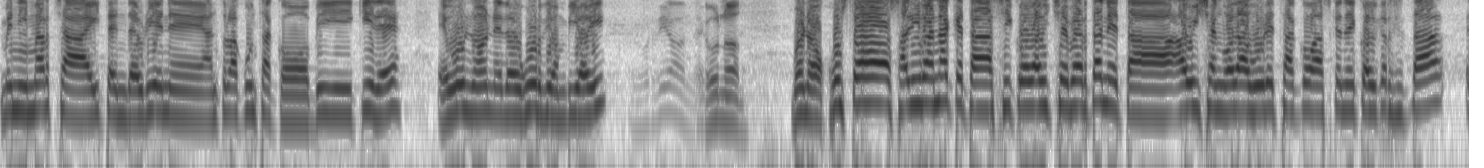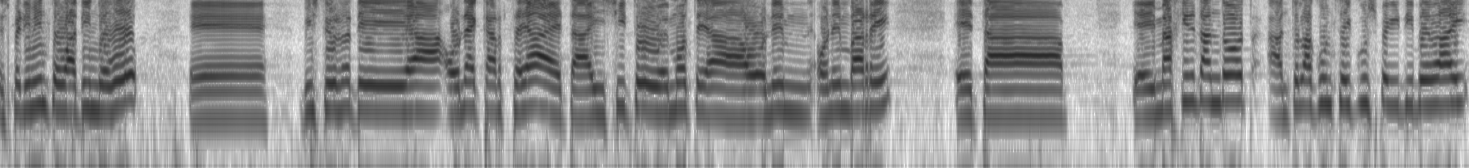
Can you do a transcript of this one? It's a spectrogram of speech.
meni martxa egiten deurien e, antolakuntzako bi kide, egunon edo egurdion bioi. Egunon. Bueno, justo sari banak eta hasiko dautxe bertan eta hau izango da guretzako azkeneko elkarrizeta, esperimento bat indogu, e, biztu irratia ona ekartzea eta in situ emotea honen, honen barri, eta e, imaginetan dut antolakuntza ikuspegitik be bai,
